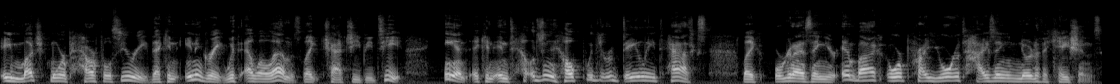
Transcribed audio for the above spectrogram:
a much more powerful Siri that can integrate with LLMs like ChatGPT, and it can intelligently help with your daily tasks like organizing your inbox or prioritizing notifications.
